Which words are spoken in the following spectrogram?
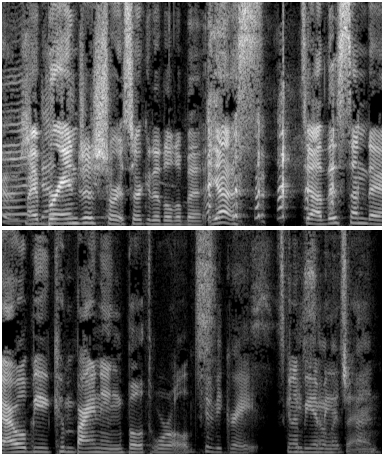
true. She My brain just short circuited a little bit. Yes. so yeah, this Sunday I will be combining both worlds. It's going to be great. It's gonna be so much amazing. fun.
